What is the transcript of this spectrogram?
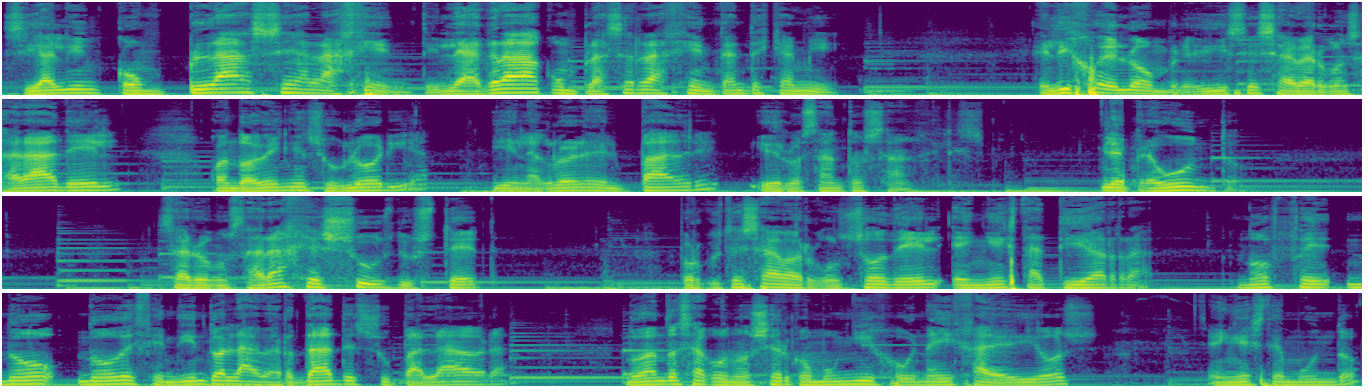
si alguien complace a la gente, le agrada complacer a la gente antes que a mí, el Hijo del Hombre, dice, se avergonzará de él cuando venga en su gloria y en la gloria del Padre y de los santos ángeles. Le pregunto, ¿se avergonzará Jesús de usted porque usted se avergonzó de él en esta tierra, no, no, no defendiendo la verdad de su palabra? No dándose a conocer como un hijo o una hija de Dios en este mundo?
